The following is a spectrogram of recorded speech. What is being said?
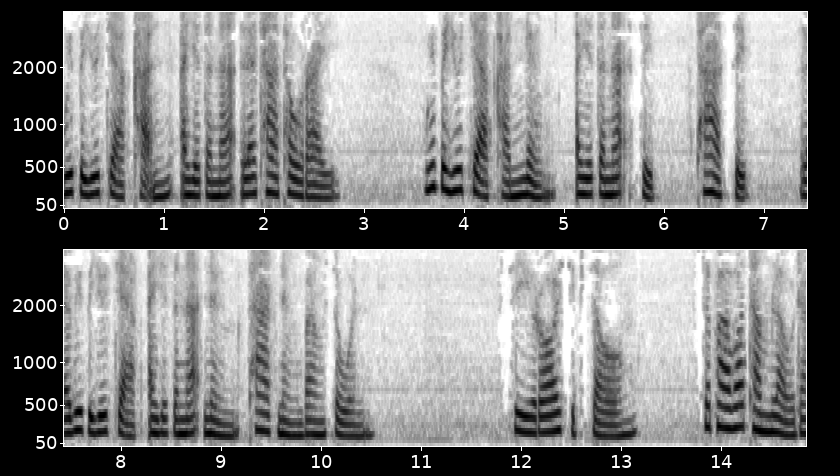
วิปยุทธจากขันอายตนะและธาตุเท่าไร วิปยุทธจากขันหนึ่งอายตนะสิบธาตุสิบและวิปยุทธจากอายตนะหนึ่งธาตุหนึ่งบางส่วนสี่ร้อย สภาวธรรมเหล่าใด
